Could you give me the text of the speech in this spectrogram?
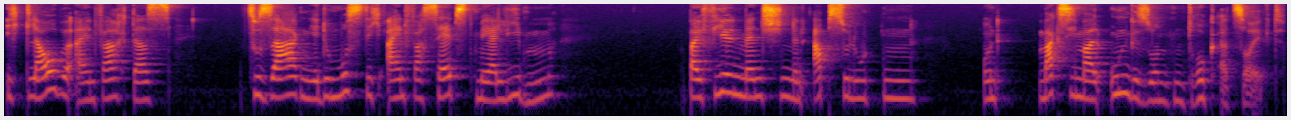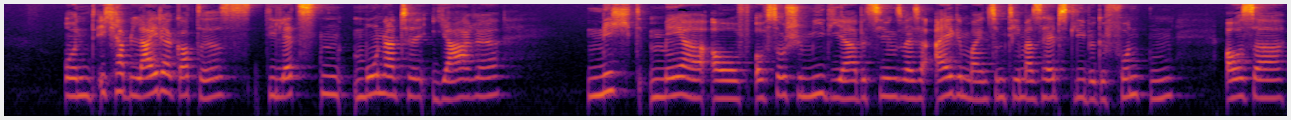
ich glaube einfach, dass zu sagen, ja, du musst dich einfach selbst mehr lieben, bei vielen Menschen einen absoluten und maximal ungesunden Druck erzeugt. Und ich habe leider Gottes die letzten Monate, Jahre nicht mehr auf, auf Social Media beziehungsweise allgemein zum Thema Selbstliebe gefunden, außer,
